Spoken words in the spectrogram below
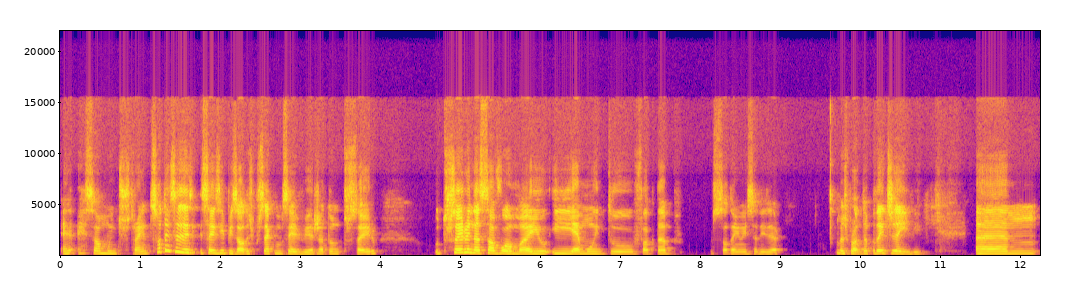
é, é, só muito estranho. Só tem 6 episódios, por isso é que comecei a ver, já estou no terceiro. O terceiro ainda só vou a meio e é muito fucked up. Só tenho isso a dizer. Mas pronto, updates da Ivy um,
